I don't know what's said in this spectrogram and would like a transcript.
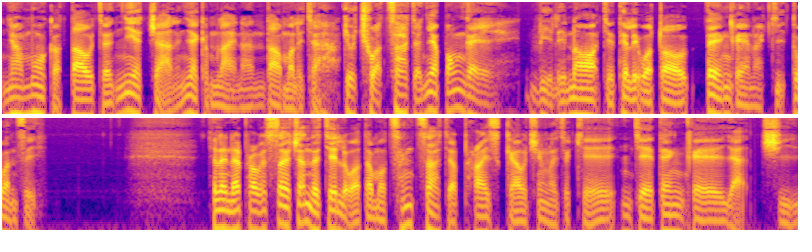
nhau mua cả tàu cho nhẹ trả là nhẹ cầm lại là tàu mà lại trả. Cho chuột sao cho nhẹ bóng gầy. Vì lý nó chỉ thế lệ vào tàu tên gầy là kỹ tuần gì. Cho nên là professor chân là chế lộ tàu một sáng sao cho price gouging là cho kế chế tên gầy là chỉ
